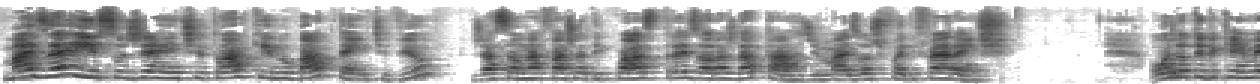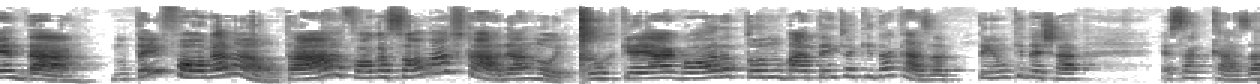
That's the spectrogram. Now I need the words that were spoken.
Mas é isso, gente. Tô aqui no batente, viu? Já são na faixa de quase 3 horas da tarde, mas hoje foi diferente. Hoje eu tive que emendar. Não tem folga não, tá? Folga só mais tarde à noite. Porque agora tô no batente aqui da casa. Tenho que deixar essa casa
